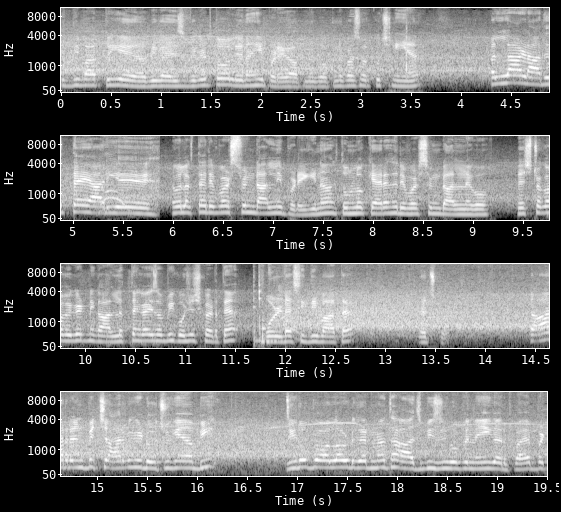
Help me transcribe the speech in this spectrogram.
सीधी बात तो ये है, अभी का इस विकेट तो लेना ही पड़ेगा अपने को। अपने पास और कुछ नहीं है। पल्ला उड़ा देता है यार ये। को लगता है रिवर्स स्विंग डालनी पड़ेगी ना। तुम लोग कह रहे थे रिवर्स स्विंग डालने को। वेस्टो का विकेट निकाल लेते हैं गाइस अभी कोशिश करते हैं। बोल्ड है, सीधी बात है। लेट्स गो चार रन पे चार विकेट हो चुके हैं अभी। ज़ीरो पे ऑल आउट करना था, आज भी ज़ीरो पे नहीं कर पाए बट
